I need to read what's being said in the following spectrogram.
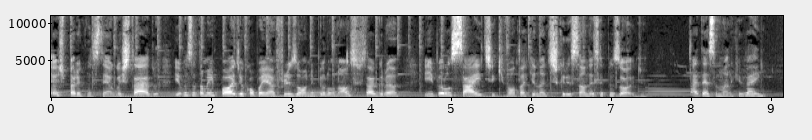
Eu espero que você tenha gostado e você também pode acompanhar a Freezone pelo nosso Instagram e pelo site que vão estar aqui na descrição desse episódio. Até semana que vem!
